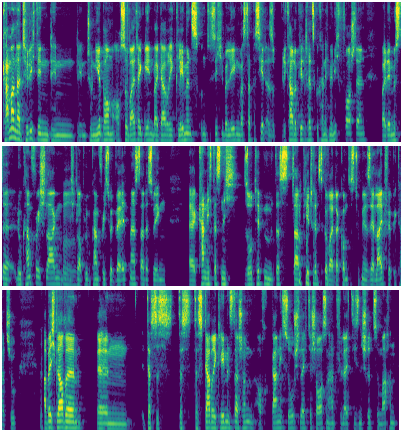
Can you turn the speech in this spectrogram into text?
kann man natürlich den, den, den Turnierbaum auch so weitergehen bei Gabriel Clemens und sich überlegen, was da passiert. Also Ricardo Pietrezco kann ich mir nicht vorstellen, weil der müsste Luke Humphreys schlagen mhm. und ich glaube, Luke Humphreys wird Weltmeister, deswegen äh, kann ich das nicht so tippen, dass da Pietrezco weiterkommt. Das tut mir sehr leid für Pikachu. Aber ich glaube, ähm, dass, es, dass, dass Gabriel Clemens da schon auch gar nicht so schlechte Chancen hat, vielleicht diesen Schritt zu machen,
